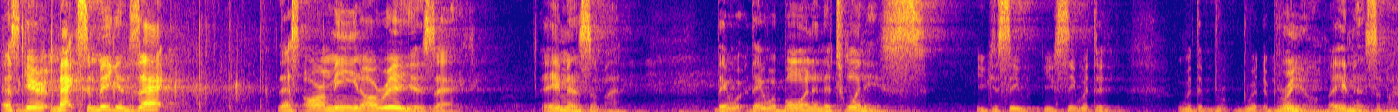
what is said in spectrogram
That's Garrett Maximilian Zach. That's Armin Aurelia Zach. Amen, somebody. They were, they were born in the 20s. You can see, you see with the with the, with the brim. Amen, somebody.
